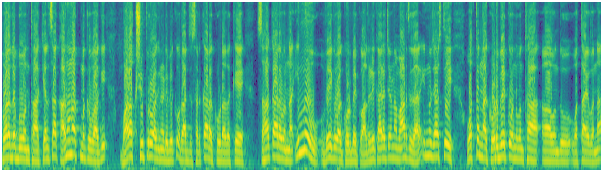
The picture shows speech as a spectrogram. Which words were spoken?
ಹೊರದಬ್ಬುವಂತಹ ಕೆಲಸ ಕಾನೂನಾತ್ಮಕವಾಗಿ ಬಹಳ ಕ್ಷಿಪ್ರವಾಗಿ ನಡೀಬೇಕು. ರಾಜ್ಯ ಸರ್ಕಾರ ಕೂಡ ಅದಕ್ಕೆ ಸಹಕಾರವನ್ನು ಇನ್ನೂ ವೇಗವಾಗಿ ಕೊಡಬೇಕು. ಆಲ್ರೆಡಿ ಕಾರ್ಯಾಚರಣೆ ಮಾಡ್ತಿದ್ದಾರೆ. ಇನ್ನೂ ಜಾಸ್ತಿ ಒತ್ತನ್ನು ಕೊಡಬೇಕು ಅನ್ನುವಂಥ ಒಂದು ಒತ್ತಾಯವನ್ನು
